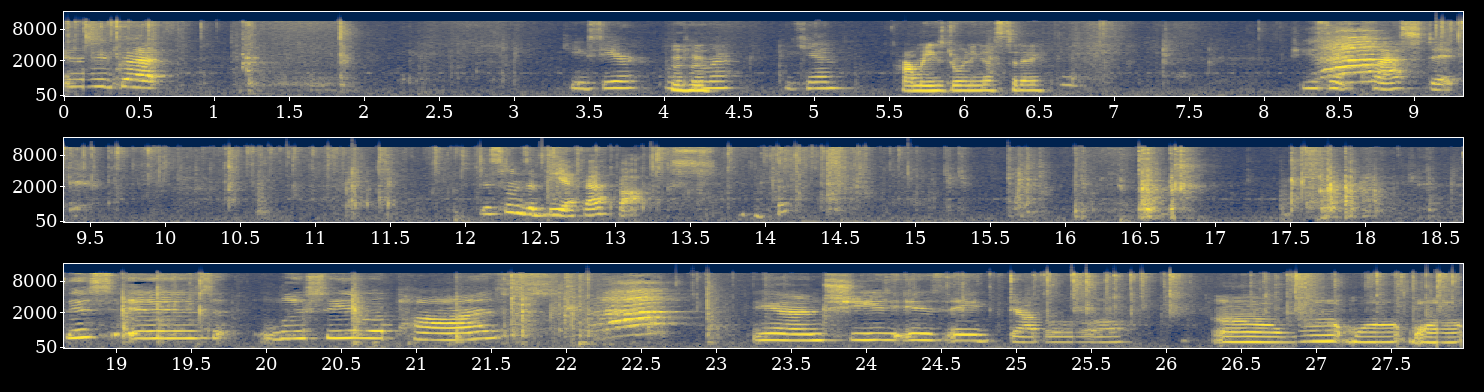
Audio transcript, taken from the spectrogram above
And we've got can you see her on mm -hmm. camera? You can? Harmony's joining us today. She's like plastic. This one's a BFF box. Okay. This is Lucy La Paz. And she is a double. Oh, wah, wah, wah,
